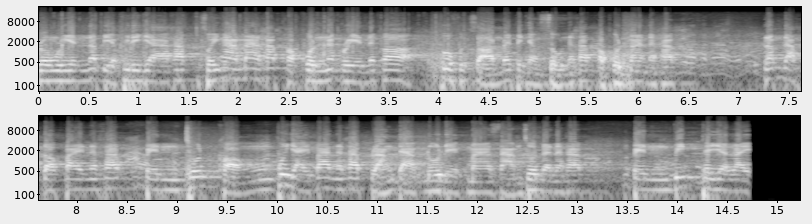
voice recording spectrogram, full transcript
โรงเรียนระเบียบพิทยาครับ สวยงามมากครับ ขอบคุณนักเรียนและก็ผู้ฝึกสอนได้เป็นอย่างสูงนะครับ ขอบคุณมากนะครับลำดับต่อไปนะครับเป็นชุดของผู้ใหญ่บ้านนะครับ หลังจากดูเด็กมา 3 ชุดแล้วนะครับ เป็นวิทยาลัย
